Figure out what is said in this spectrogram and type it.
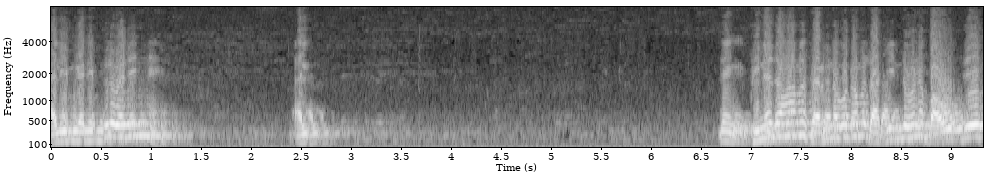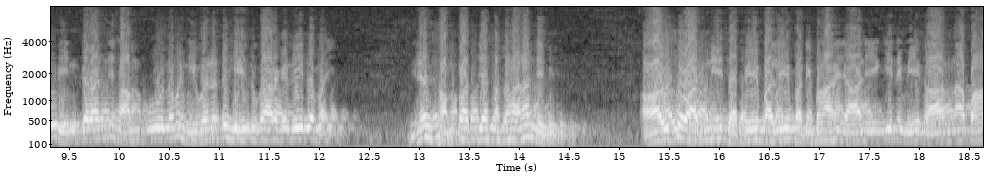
ඇලීම් ගැනීම තුල වැඩින්නේ දැන් පින දහම කරනකොටම දකින්න ඕන බෞද්ධයේ පින් කරන්නේ සම්පූර්ණම නිවනට හේතුකාරක දේ තමයි. පින සම්පත්තිය සඳහා නෙමෙයි. ආයුෂ වර්ණයේ සැපේ බලයේ පරිභාන ඥානීය කියන මේ කාරණා පහ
